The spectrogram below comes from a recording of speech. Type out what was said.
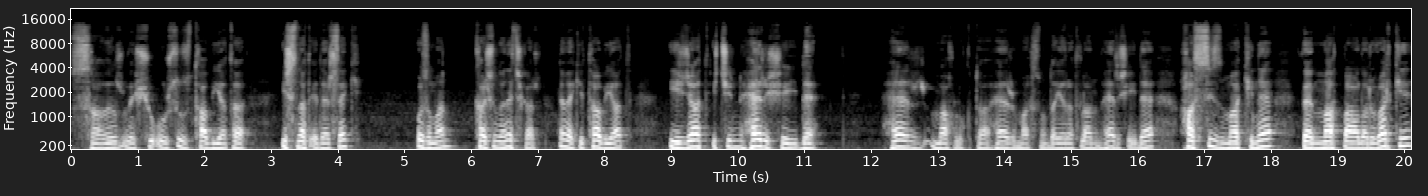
sağır ve şuursuz tabiata isnat edersek o zaman karşımıza ne çıkar? Demek ki tabiat icat için her şeyde her mahlukta, her masnuda yaratılan her şeyde hassiz makine ve matbaaları var ki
